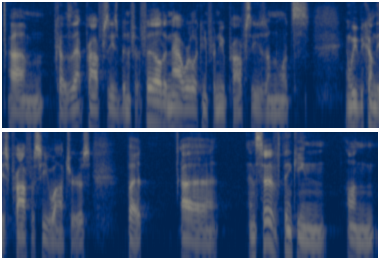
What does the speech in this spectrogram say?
because um, that prophecy has been fulfilled, and now we're looking for new prophecies on what's, and we become these prophecy watchers. But uh, instead of thinking on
